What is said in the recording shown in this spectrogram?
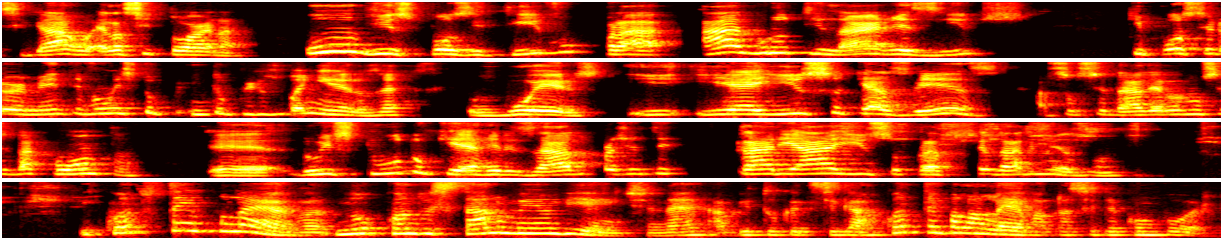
cigarro, ela se torna um dispositivo para aglutinar resíduos que posteriormente vão entupir os banheiros, né, os bueiros. E, e é isso que, às vezes, a sociedade ela não se dá conta é, do estudo que é realizado para a gente clarear isso para a sociedade mesmo. E quanto tempo leva, no, quando está no meio ambiente, né, a bituca de cigarro, quanto tempo ela leva para se decompor?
